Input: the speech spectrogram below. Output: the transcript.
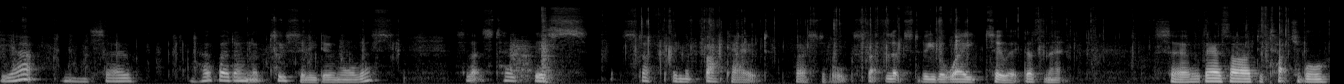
Yeah, so I hope I don't look too silly doing all this. So let's take this stuff in the back out first of all, because that looks to be the way to it, doesn't it? So there's our detachable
